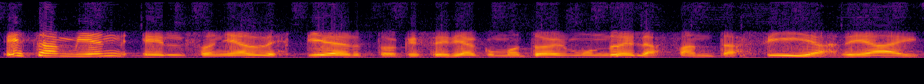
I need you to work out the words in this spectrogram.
Es también el soñar despierto, que sería como todo el mundo de las fantasías, de ay,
